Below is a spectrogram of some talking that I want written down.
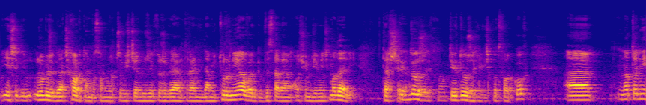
jeśli lubisz grać hortą, bo są oczywiście ludzie, którzy grają tyranidami turniejowych, wystawiają 8-9 modeli. Też tych dużych. No. Tych dużych jakichś potworków. E, no to ni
